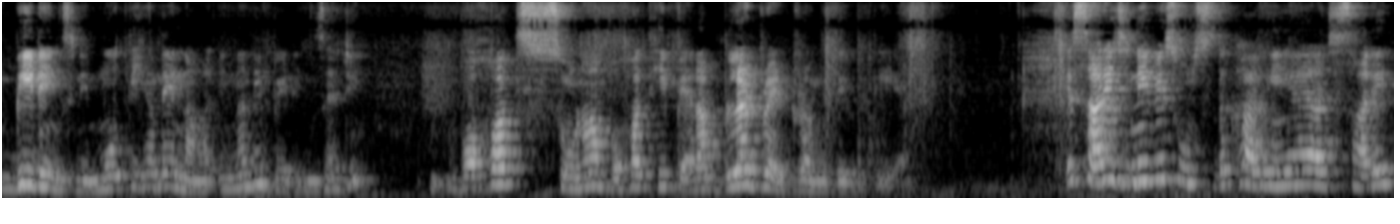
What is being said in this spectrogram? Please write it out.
ਬੀਡਿੰਗਸ ਨੇ, ਮੋਤੀਆਂ ਦੇ ਨਾਲ ਇਹਨਾਂ ਦੀ ਬੀਡਿੰਗਸ ਹੈ ਜੀ। ਬਹੁਤ ਸੋਹਣਾ, ਬਹੁਤ ਹੀ ਪਿਆਰਾ ਬਲੱਡ ਰੈਡ ਰੰਗ ਦੇ ਉੱਤੇ ਹੈ। ਇਹ ਸਾਰੇ ਜਿੰਨੇ ਵੀ ਸੂਟਸ ਦਿਖਾ ਰਹੀ ਹਾਂ, ਅੱਜ ਸਾਰੇ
